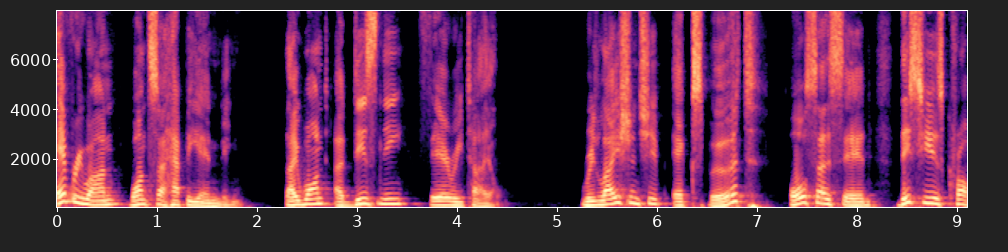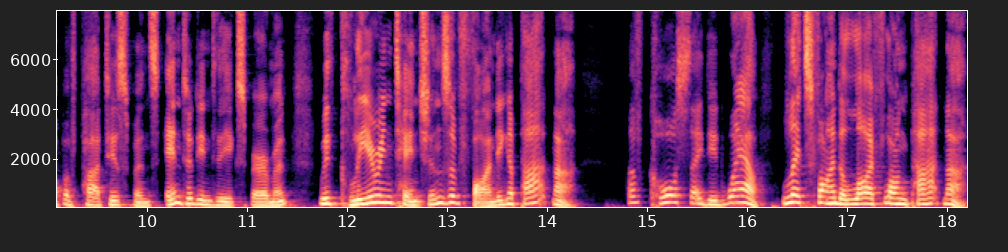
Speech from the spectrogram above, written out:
Everyone wants a happy ending. They want a Disney fairy tale. Relationship expert also said this year's crop of participants entered into the experiment with clear intentions of finding a partner. Of course they did. Wow, let's find a lifelong partner.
